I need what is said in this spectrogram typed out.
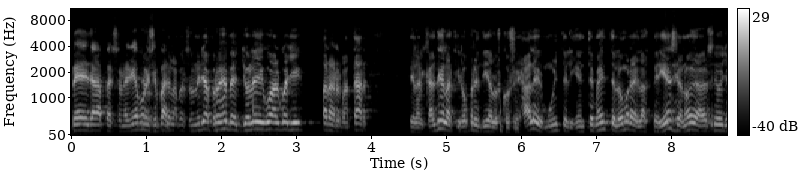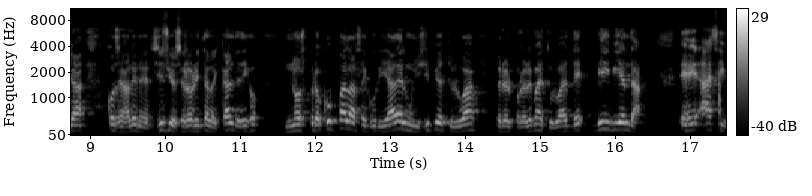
de la personería municipal. De la personería, pero yo le digo algo allí para rematar. El alcalde la tiró prendida a los concejales muy inteligentemente, el hombre de la experiencia, ¿no? De haber sido ya concejal en ejercicio, de ser ahorita el alcalde, dijo, nos preocupa la seguridad del municipio de Tuluá, pero el problema de Tuluá es de vivienda. Eh, ah, sí,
